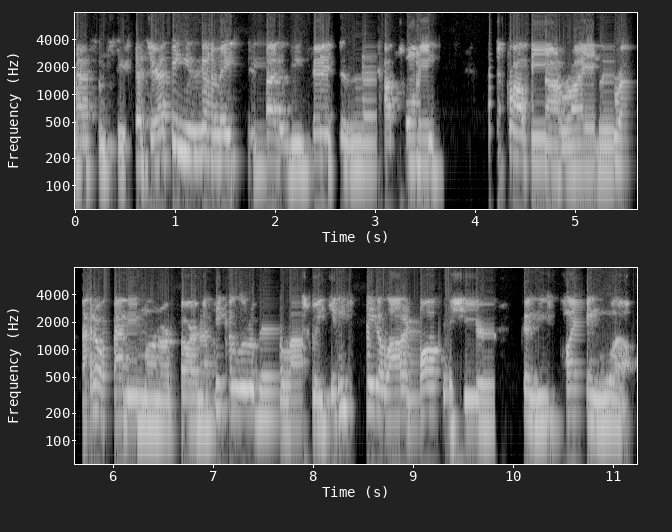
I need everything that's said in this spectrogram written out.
had some success here. I think he's going to make the cut if he finishes in the top twenty. That's probably not right, but I don't have him on our card. And I think a little bit last week, and he's played a lot of golf this year because he's playing well.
